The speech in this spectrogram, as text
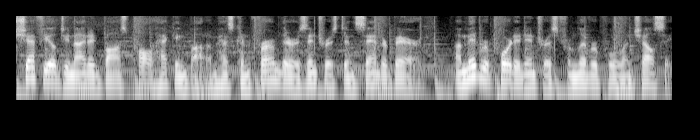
Sheffield United boss Paul Heckingbottom has confirmed there is interest in Sander Berge, amid reported interest from Liverpool and Chelsea.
